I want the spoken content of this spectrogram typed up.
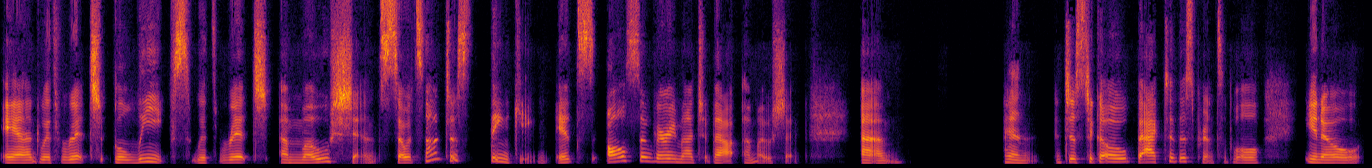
and with rich beliefs, with rich emotions. So it's not just thinking, it's also very much about emotion. Um, and just to go back to this principle, you know,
